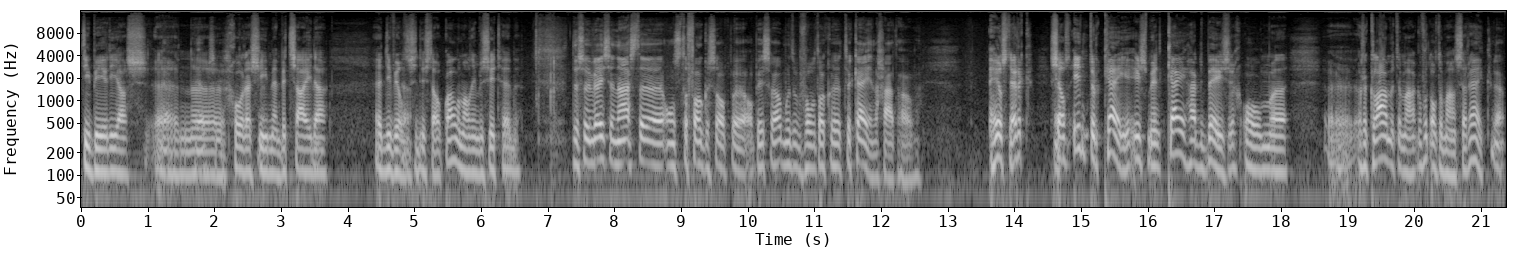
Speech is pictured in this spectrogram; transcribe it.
Tiberias en Chorazim en Bethsaida. die wilden ze dus ook allemaal in bezit hebben. Dus in wezen, naast uh, ons te focussen op, uh, op Israël, moeten we bijvoorbeeld ook uh, Turkije in de gaten houden. Heel sterk. Zelfs in Turkije is men keihard bezig om reclame te maken voor het Ottomaanse Rijk. Ja.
